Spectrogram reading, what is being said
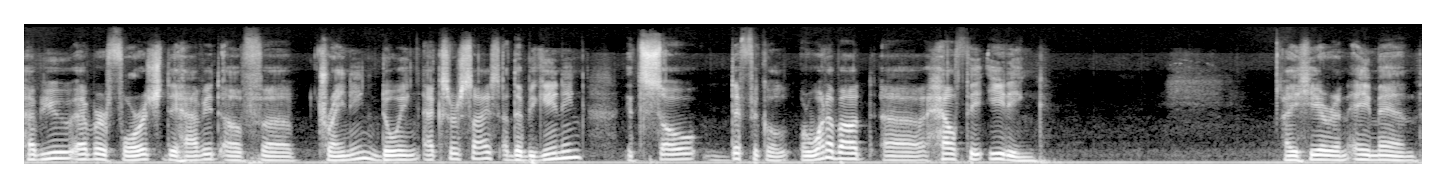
Have you ever forged the habit of uh, training, doing exercise at the beginning, it's so difficult. Or what about uh, healthy eating? I hear an amen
